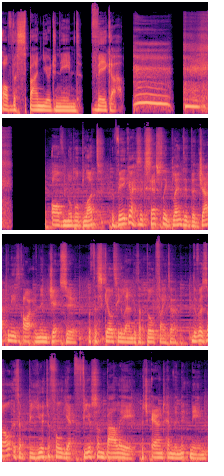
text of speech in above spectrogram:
of the Spaniard named Vega. Of noble blood, Vega has successfully blended the Japanese art of ninjutsu with the skills he learned as a bullfighter. The result is a beautiful yet fearsome ballet which earned him the nickname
